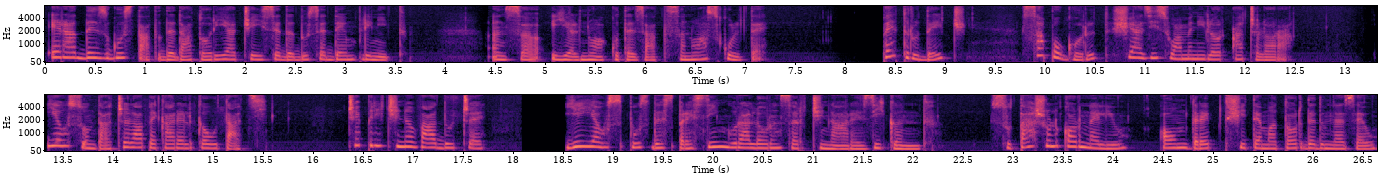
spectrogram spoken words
era dezgustat de datoria ce îi se dăduse de împlinit. Însă el nu a cutezat să nu asculte. Petru, deci, s-a pogorât și a zis oamenilor acelora, Eu sunt acela pe care îl căutați. Ce pricină va aduce?" Ei i-au spus despre singura lor însărcinare, zicând, Sutașul Corneliu, om drept și temător de Dumnezeu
